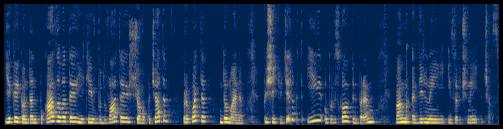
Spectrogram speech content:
який контент показувати, який вбудувати, з чого почати приходьте до мене, пишіть у Дірект і обов'язково підберемо вам вільний і зручний час.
